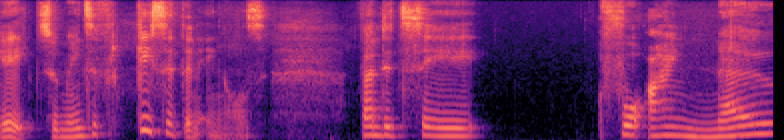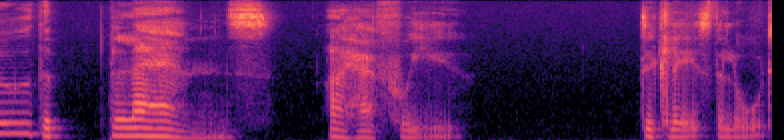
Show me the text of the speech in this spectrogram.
het. So mense verkies dit in Engels want dit sê for I know the plans I have for you declares the Lord.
